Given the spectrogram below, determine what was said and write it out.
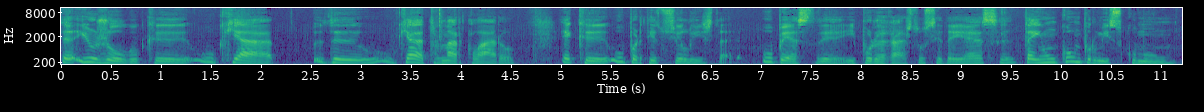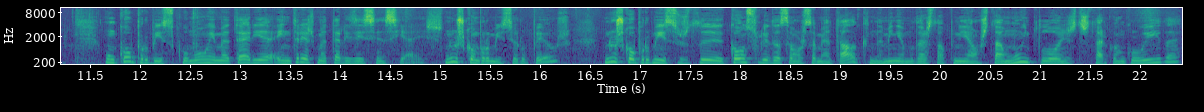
eu julgo que o que há de, o que há a tornar claro é que o Partido Socialista, o PSD e, por arrasto, o CDS têm um compromisso comum um compromisso comum em matéria em três matérias essenciais: nos compromissos europeus, nos compromissos de consolidação orçamental, que na minha modesta opinião está muito longe de estar concluída,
